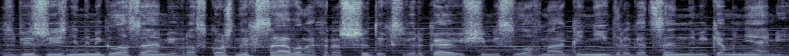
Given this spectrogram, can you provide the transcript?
с безжизненными глазами, в роскошных саванах, расшитых сверкающими, словно огни, драгоценными камнями.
